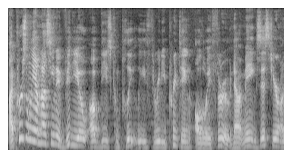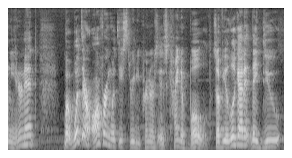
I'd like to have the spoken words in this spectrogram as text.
I personally have not seen a video of these completely 3D printing all the way through. Now it may exist here on the internet, but what they're offering with these 3D printers is kind of bold. So if you look at it, they do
